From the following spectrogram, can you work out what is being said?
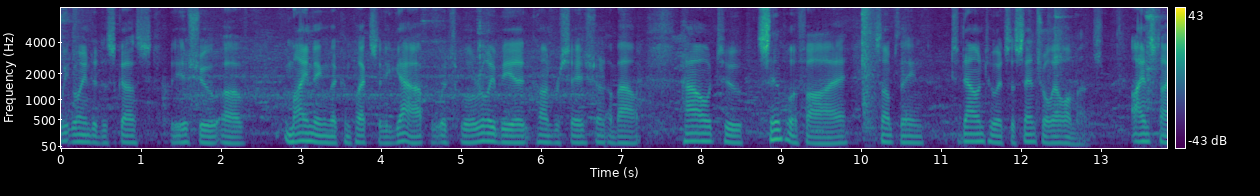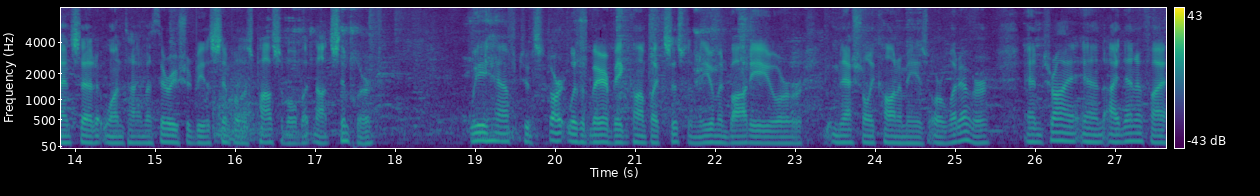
We're going to discuss the issue of minding the complexity gap, which will really be a conversation about how to simplify something to, down to its essential elements. Einstein said at one time a theory should be as simple as possible, but not simpler. We have to start with a very big complex system, the human body or national economies or whatever, and try and identify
